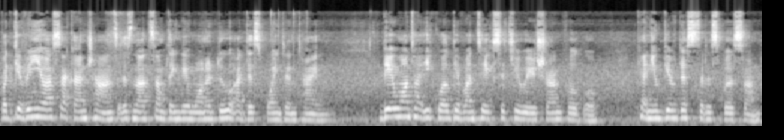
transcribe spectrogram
But giving you a second chance is not something they want to do at this point in time. They want an equal give and take situation, Virgo. Can you give this to this person?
